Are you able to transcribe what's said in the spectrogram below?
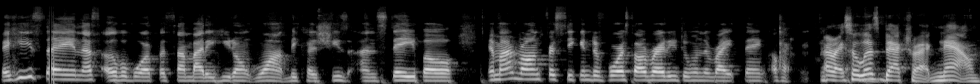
but he's saying that's overboard for somebody he don't want because she's unstable. Am I wrong for seeking divorce already, doing the right thing? Okay. All right, so let's backtrack now.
